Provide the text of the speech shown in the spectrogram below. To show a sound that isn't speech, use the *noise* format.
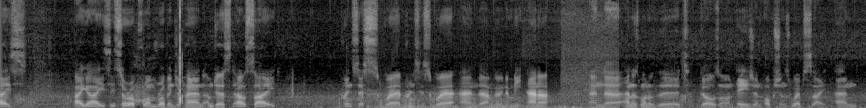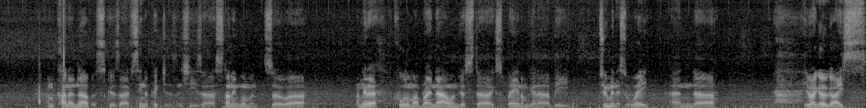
guys. Hi guys. It's Rob from Rob in Japan. I'm just outside Princess Square Princess Square and uh, I'm going to meet Anna. And uh, Anna's one of the girls on Asian Options website. And I'm kind of nervous because I've seen the pictures and she's a stunning woman. So uh, I'm gonna call them up right now and just uh, explain I'm gonna be two minutes away. And uh, *sighs* here I go guys.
